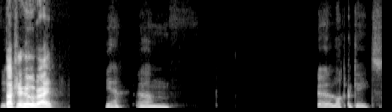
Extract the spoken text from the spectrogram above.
yeah, Doctor Who, right? yeah. Um, uh, lock the gates.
